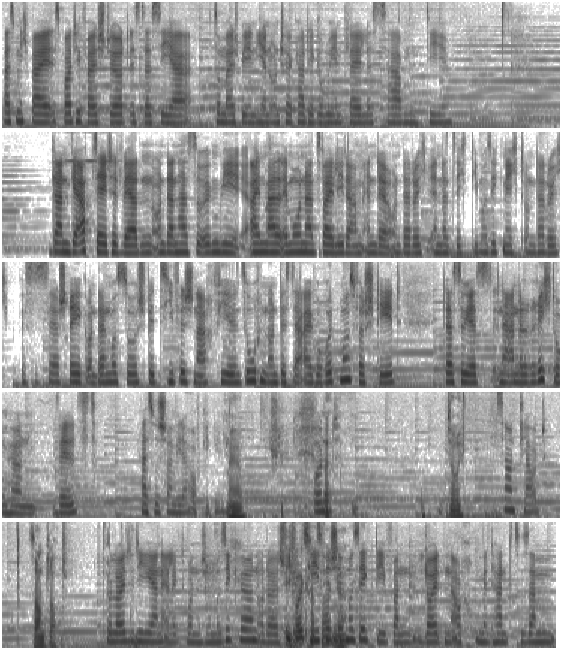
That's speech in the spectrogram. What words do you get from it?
was mich bei Spotify stört, ist, dass sie ja zum Beispiel in ihren Unterkategorien Playlists haben, die dann geupdatet werden und dann hast du irgendwie einmal im Monat zwei Lieder am Ende und dadurch ändert sich die Musik nicht und dadurch ist es sehr schräg und dann musst du spezifisch nach vielen suchen und bis der Algorithmus versteht, dass du jetzt in eine andere Richtung hören willst, hast du es schon wieder aufgegeben. Ja. Und Sorry. Soundcloud. Soundcloud. Für Leute, die gerne elektronische Musik hören oder spezifische sagen, ja. Musik, die von Leuten auch mit Hand zusammen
